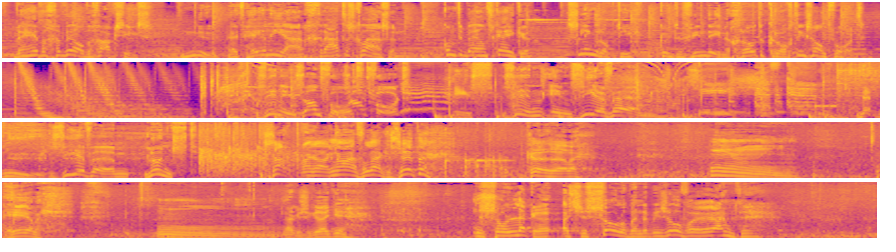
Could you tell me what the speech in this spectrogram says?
Wij hebben geweldige acties. Nu het hele jaar gratis glazen. Komt u bij ons kijken? Slingeroptiek kunt u vinden in de grote krocht in Zandvoort. Zin in Zandvoort, Zandvoort is zin in ZFM. ZFM. Met nu ZFM luncht. Zo, dan ga ik nou even lekker zitten. Gezellig. Mmm. Heerlijk. Mmm. Lekker sigaretje. Is zo lekker. Als je solo bent, heb je zoveel ruimte.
